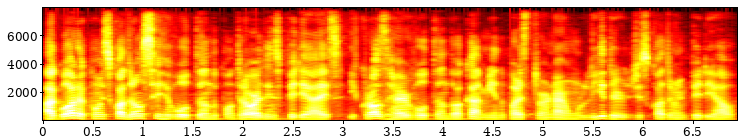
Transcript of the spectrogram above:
Agora, com o esquadrão se revoltando contra ordens imperiais e Crosshair voltando a caminho para se tornar um líder de esquadrão imperial,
